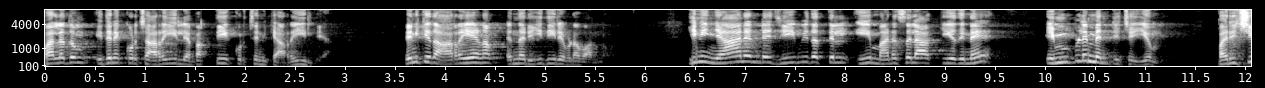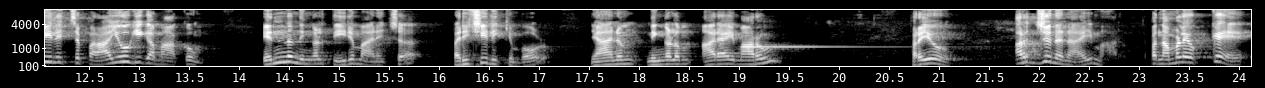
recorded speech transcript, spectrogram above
പലതും ഇതിനെക്കുറിച്ച് അറിയില്ല ഭക്തിയെക്കുറിച്ച് എനിക്ക് അറിയില്ല. എനിക്കിത് അറിയണം എന്ന രീതിയിൽ ഇവിടെ വന്നു. ഇനി ഞാൻ എന്റെ ജീവിതത്തിൽ ഈ മനസ്സിലാക്കിയതിനെ ഇംപ്ലിമെന്റ് ചെയ്യും പരിശീലിച്ച് പ്രായോഗികമാക്കും എന്ന് നിങ്ങൾ തീരുമാനിച്ച് പരിശീലിക്കുമ്പോൾ ഞാനും നിങ്ങളും ആരായി മാറും? പറയൂ അർജുനനായി മാറും. അപ്പൊ നമ്മളെയൊക്കെ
